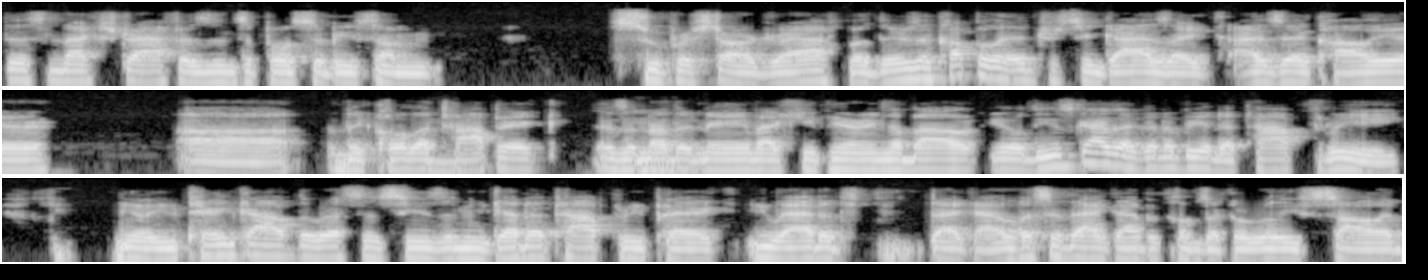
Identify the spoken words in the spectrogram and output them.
this next draft isn't supposed to be some superstar draft, but there's a couple of interesting guys like Isaiah Collier, uh, Nikola mm-hmm. Topic is mm-hmm. another name I keep hearing about. You know, these guys are going to be in the top three. You know, you take out the rest of the season, you get a top three pick, you added that guy. Let's say that guy becomes like a really solid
